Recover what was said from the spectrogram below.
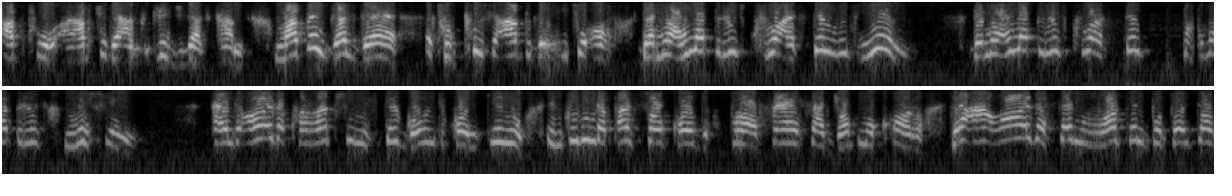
up to up to the until Jesus comes. Maape is just there to push up the issue of the Mahumapelo's crew are still with him. The Mahumapelo's crew are still Mahumapelo's mission and all the corruption is still going to continue, including the past so-called Professor Job Mokgoro. They are all the same rotten potatoes,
